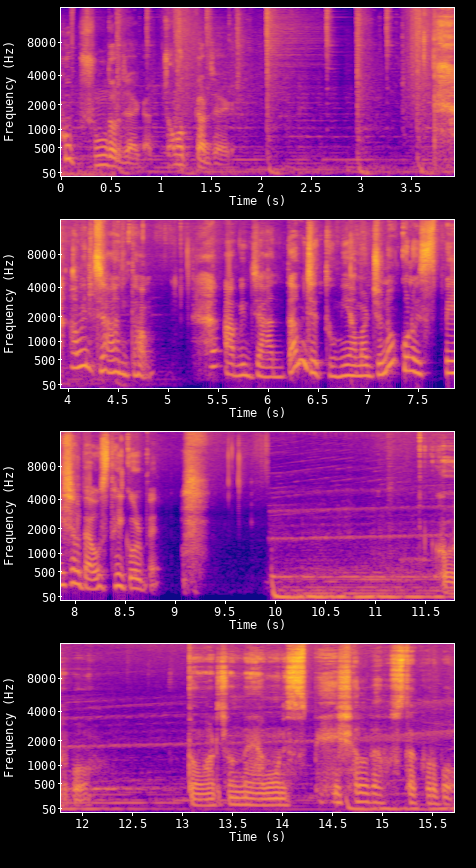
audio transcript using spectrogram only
খুব সুন্দর জায়গা চমৎকার জায়গা। আমি জানতাম আমি জানতাম যে তুমি আমার জন্য কোনো স্পেশাল ব্যবস্থাই করবে। করব। তোমার জন্য এমন স্পেশাল ব্যবস্থা করব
